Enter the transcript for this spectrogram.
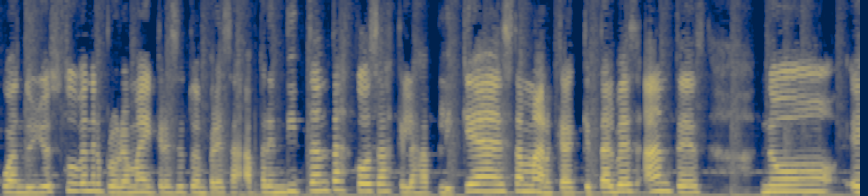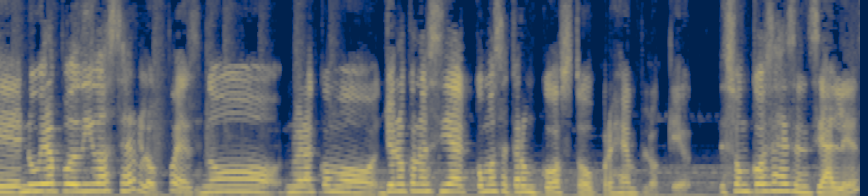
cuando yo estuve en el programa de Crece tu empresa, aprendí tantas cosas que las apliqué a esta marca que tal vez antes no, eh, no hubiera podido hacerlo, pues no, no era como, yo no conocía cómo sacar un costo, por ejemplo, que son cosas esenciales.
